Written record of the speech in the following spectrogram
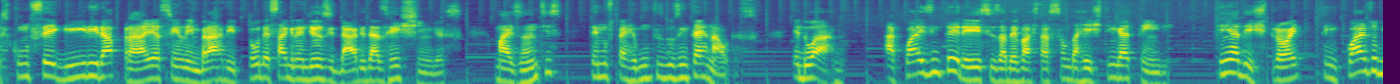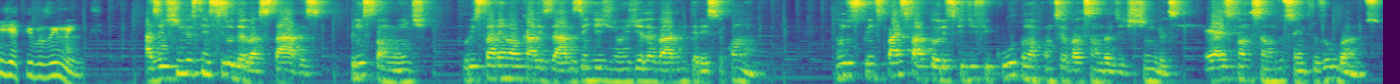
Mais conseguir ir à praia sem lembrar de toda essa grandiosidade das restingas. Mas antes, temos perguntas dos internautas. Eduardo, a quais interesses a devastação da restinga atende? Quem a destrói tem quais objetivos em mente? As restingas têm sido devastadas, principalmente por estarem localizadas em regiões de elevado interesse econômico. Um dos principais fatores que dificultam a conservação das restingas é a expansão dos centros urbanos.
